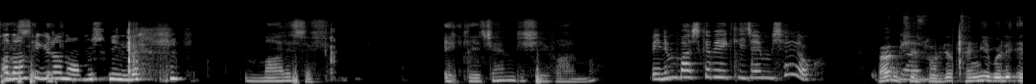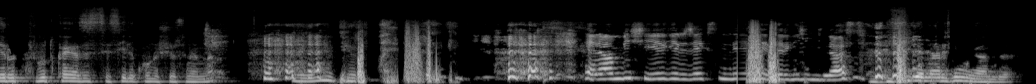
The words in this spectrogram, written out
Adam Neyse ek, figüran olmuş filmde. maalesef ekleyeceğim bir şey var mı? Benim başka bir ekleyeceğim bir şey yok. Ben bir şey Yani. soracağım. Sen niye böyle Erot Rutkay Aziz sesiyle konuşuyorsun hemen? Öyle mi yapıyorum? Her an bir şiir gireceksin diye tedirginim biraz. Dişil enerjim uyandı.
